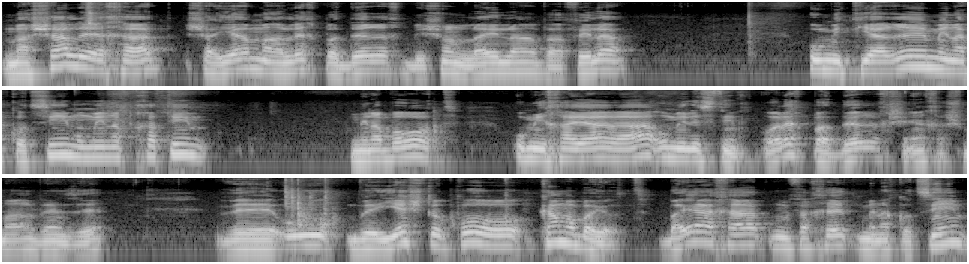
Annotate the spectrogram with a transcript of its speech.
משל לאחד שהיה מהלך בדרך באישון לילה ואפלה, ומתיירא מן הקוצים ומן הפחתים, מן הבורות, ומחיה רעה ומליסטים. הוא הולך בדרך שאין חשמל ואין זה, והוא, ויש לו פה כמה בעיות. בעיה אחת, הוא מפחד מן הקוצים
